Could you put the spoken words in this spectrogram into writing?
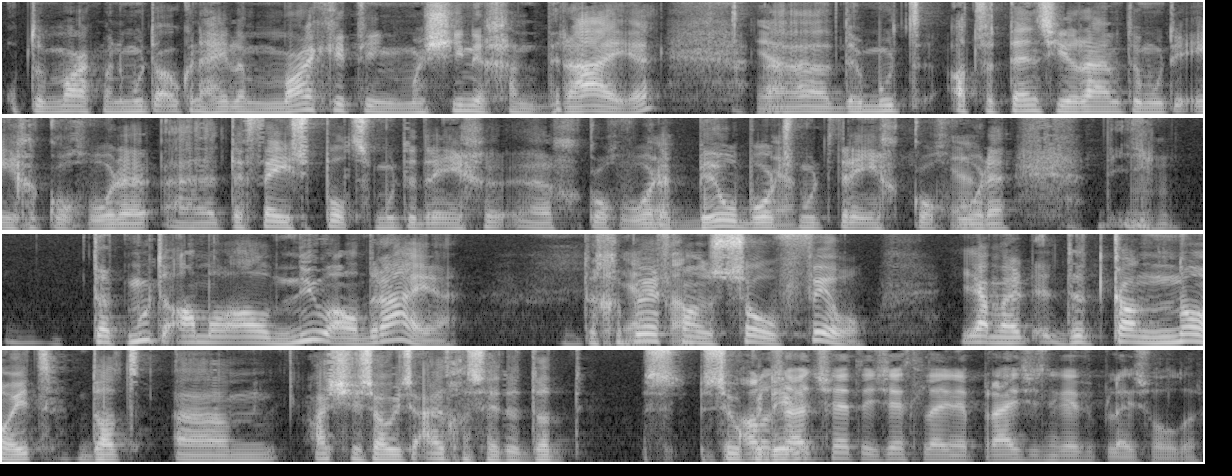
op de markt, maar er moet ook een hele marketingmachine gaan draaien. Eh, er moet advertentieruimte moeten ingekocht worden, tv-spots moeten erin ge- gekocht worden, billboards moeten erin gekocht worden. Je- Mhm. dat moet allemaal al nu al draaien. Er gebeurt kan. gewoon zoveel. Ja, maar dat kan nooit dat ehm, als je zoiets uit gaat zetten, dat zulke Alles dingen... uitzetten, je zegt alleen de prijs is nog even placeholder.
